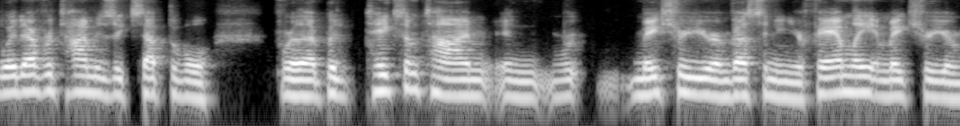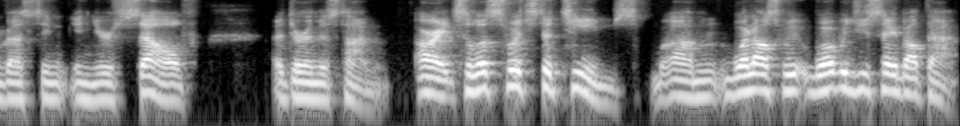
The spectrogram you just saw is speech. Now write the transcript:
whatever time is acceptable for that but take some time and re- make sure you're investing in your family and make sure you're investing in yourself during this time all right so let's switch to teams um, what else what would you say about that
